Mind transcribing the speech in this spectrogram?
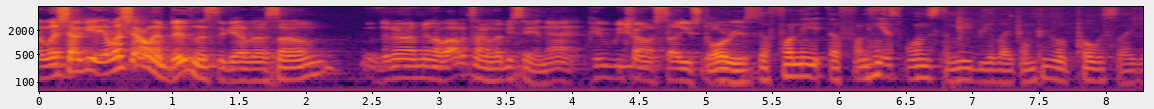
Unless y'all get, unless y'all in business together or something. You know what I mean? A lot of times I be seeing that people be trying to sell you stories. The funny, the funniest ones to me be like when people post like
